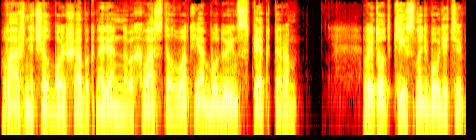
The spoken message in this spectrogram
важничал больше обыкновенного, хвастал. «Вот я буду инспектором. Вы тут киснуть будете,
